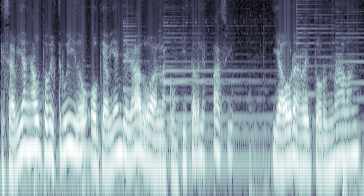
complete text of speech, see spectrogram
que se habían autodestruido o que habían llegado a la conquista del espacio y ahora retornaban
